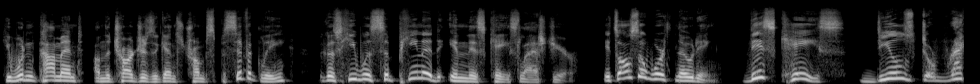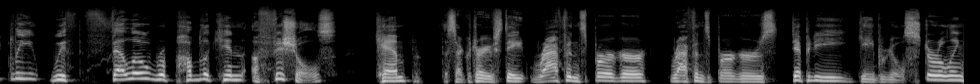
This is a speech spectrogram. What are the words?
He wouldn't comment on the charges against Trump specifically because he was subpoenaed in this case last year. It's also worth noting this case deals directly with fellow Republican officials, Kemp, the Secretary of State Raffensperger, Raffensperger's deputy Gabriel Sterling.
